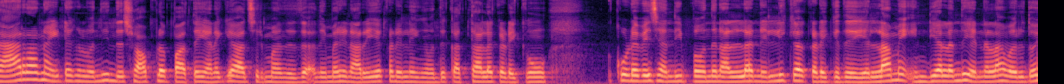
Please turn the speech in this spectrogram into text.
ரேரான ஐட்டங்கள் வந்து இந்த ஷாப்பில் பார்த்தேன். எனக்கே ஆச்சரியமாக இருந்தது. அதே மாதிரி நிறைய கடையில் இங்கே வந்து கத்தாழை கிடைக்கும். கூடவே சேர்ந்து இப்போ வந்து நல்லா நெல்லிக்காய் கிடைக்குது. எல்லாமே இந்தியாவிலேருந்து என்னெல்லாம் வருதோ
